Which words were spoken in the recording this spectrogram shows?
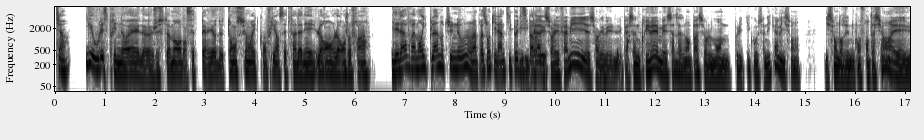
Tiens, il est où l'esprit de Noël, euh, justement, dans cette période de tension et de conflit en cette fin d'année Laurent, Laurent Geoffrin? Il est là vraiment, il plane au-dessus de nous. On a l'impression qu'il a un petit peu disparu. planent sur les familles, sur les, les personnes privées, mais certainement pas sur le monde politico-syndical. Ils sont, ils sont dans une confrontation et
